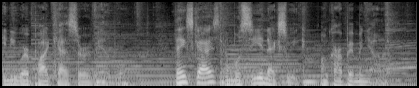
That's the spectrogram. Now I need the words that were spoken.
anywhere podcasts are available. Thanks, guys, and we'll see you next week on Carpe Manana.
